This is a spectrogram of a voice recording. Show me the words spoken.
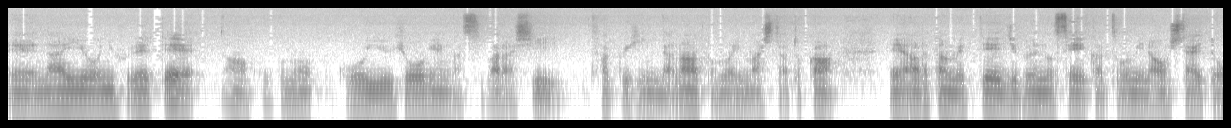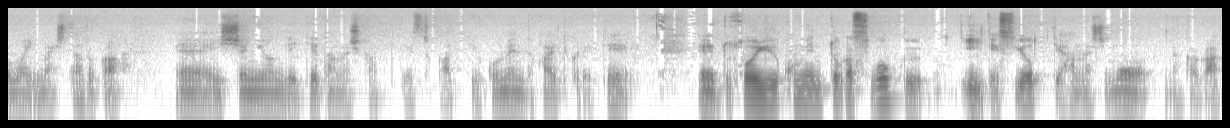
え、内容に触れてあここのこういう表現が素晴らしい作品だなと思いましたとか、え、改めて自分の生活を見直したいと思いましたとか、え、一緒に読んでいて楽しかったですとかっていうコメント書いてくれて、えーと、そういうコメントがすごくいいですよっていう話もなんか学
